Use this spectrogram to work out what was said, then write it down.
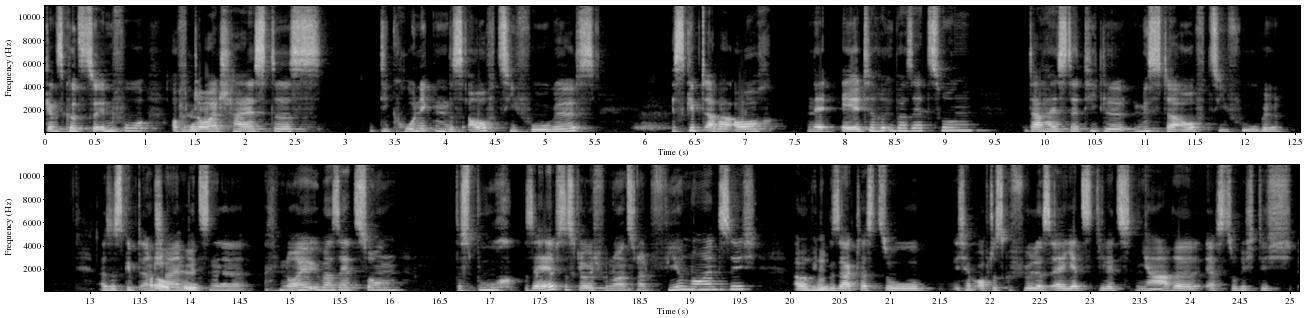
Ganz kurz zur Info. Auf Mhm. Deutsch heißt es „Die Chroniken des Aufziehvogels“. Es gibt aber auch 'ne ältere Übersetzung, da heißt der Titel „Mister Aufziehvogel“. Also, es gibt Ah, anscheinend okay. jetzt 'ne neue Übersetzung. Das Buch selbst ist, glaube ich, von 1994, Aber wie du Mhm. gesagt hast, so, ich habe auch das Gefühl, dass er jetzt die letzten Jahre erst so richtig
